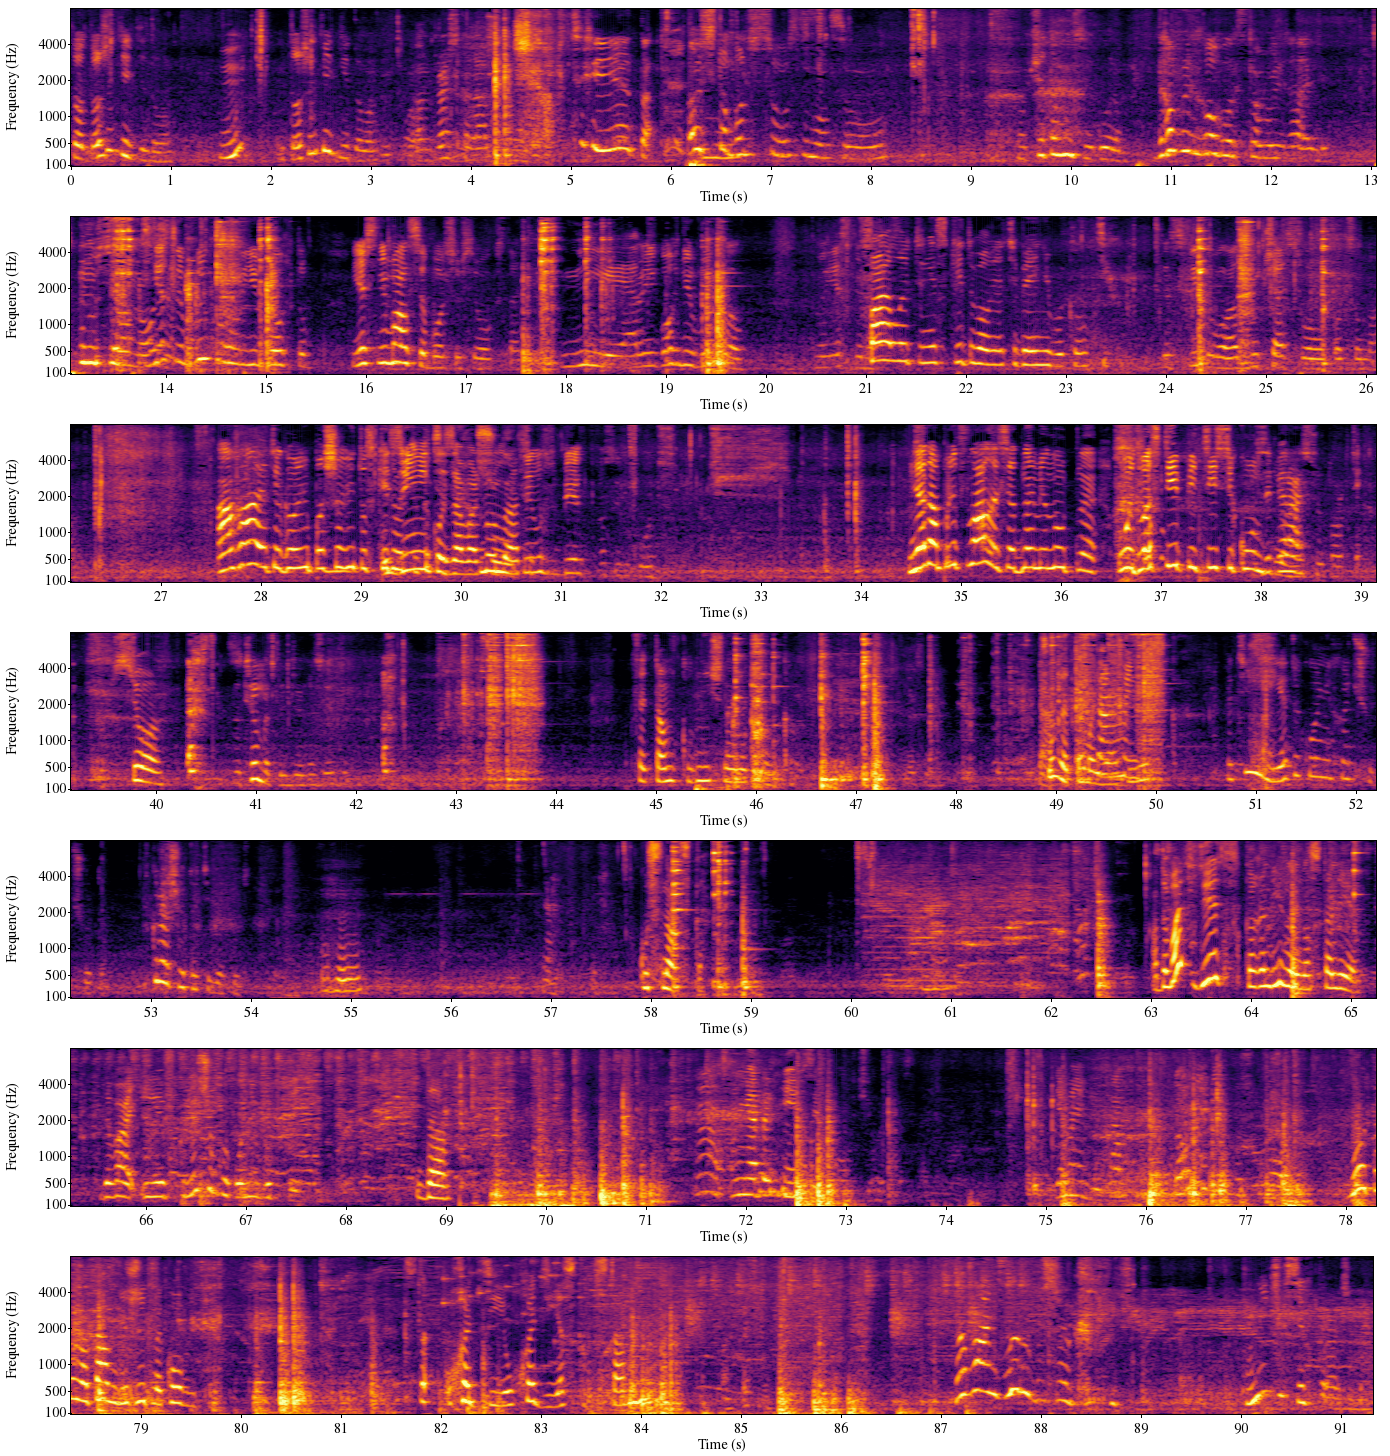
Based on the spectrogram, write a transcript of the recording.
Что, тоже Дедидова? М? Тоже Дедидова? Он просто сказал, что. Ты это... Он что, больше всего снимался? Вообще-то мы с Егором. Да вы Роблокс там играли. Ну, все равно. Если выиграл Егор, то... Я снимался больше всего, кстати. Но Нет. Егор не выиграл. Но я снимался. Файлы ты не скидывал, я тебя и не выклал. Тихо. Я скидывал одну часть слова пацана. Ага, я тебе говорю, по шариту скидывать. ты Извините такой, за вашу- Ну Ты узбек, не хочешь. Мне там прислалась одноминутная, ой, 25 секунд. Забирай свой тортик. Все. Зачем это делать? Кстати, там клубничная начинка. Не знаю. Что это Там моя мои- книжка? Хотя не, я такое не хочу что-то. Короче, это тебе будет. Угу. Вкуснаска. А давайте здесь с Каролиной на столе. Давай, и включим какой-нибудь песню. Да. У меня ранее все получилось. Где моя вилка? Кто вилку? Вот она там лежит на коврике. Уходи, уходи, я ст- ставлю. Свой Помните всех праздников?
